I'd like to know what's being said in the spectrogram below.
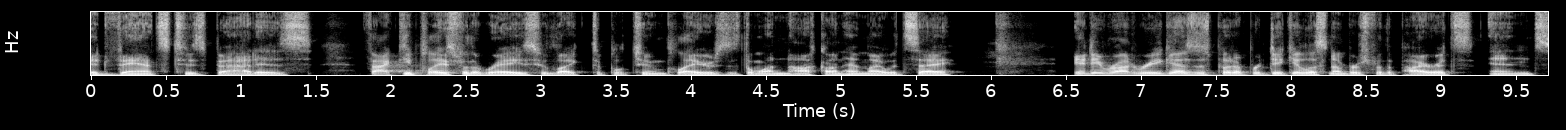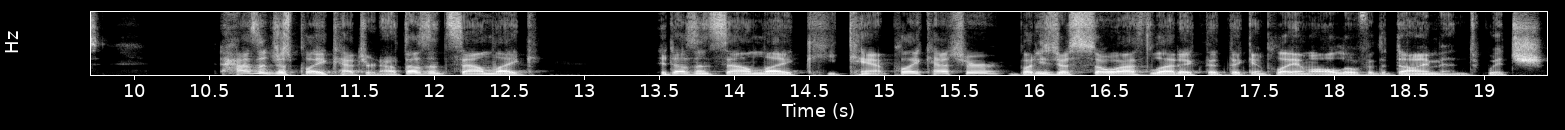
advanced his bat is. The fact he plays for the Rays, who like to platoon players, is the one knock on him, I would say. Endy Rodriguez has put up ridiculous numbers for the Pirates and hasn't just played catcher. Now it doesn't sound like it doesn't sound like he can't play catcher, but he's just so athletic that they can play him all over the diamond, which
